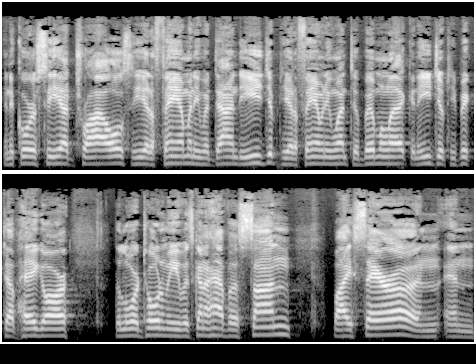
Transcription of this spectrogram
and of course, he had trials. He had a famine. He went down to Egypt. He had a famine. He went to Abimelech. In Egypt, he picked up Hagar. The Lord told him he was going to have a son by Sarah, and, and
